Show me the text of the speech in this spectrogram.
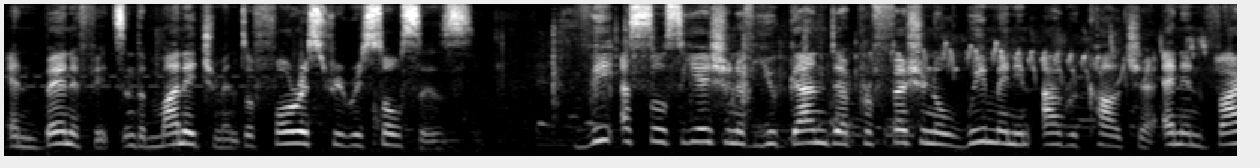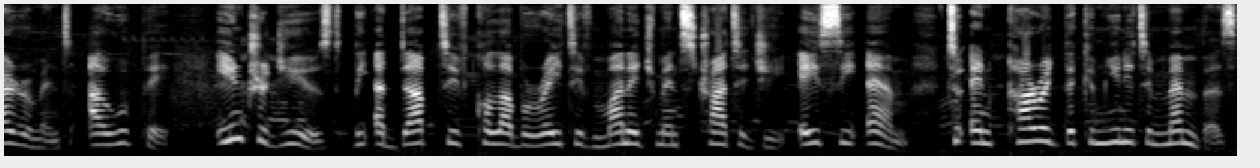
and benefits in the management of forestry resources. The Association of Uganda Professional Women in Agriculture and Environment, AUPE, introduced the Adaptive Collaborative Management Strategy, ACM, to encourage the community members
